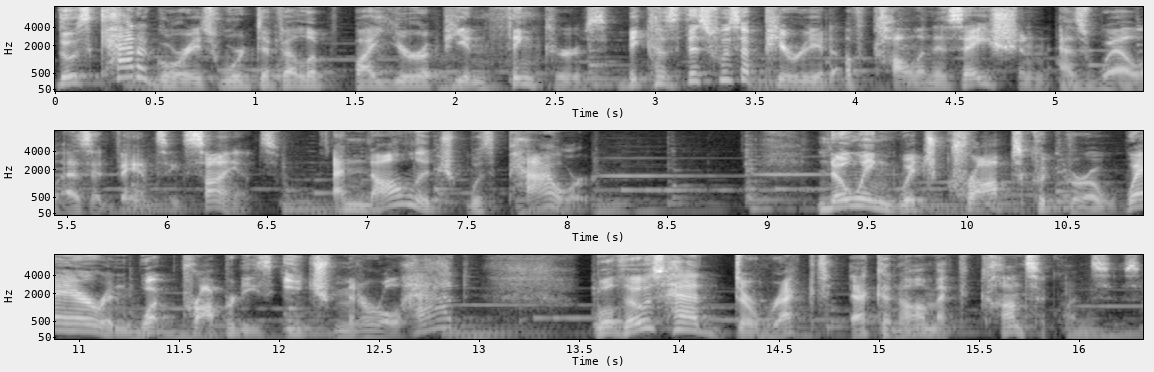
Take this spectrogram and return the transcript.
Those categories were developed by European thinkers because this was a period of colonization as well as advancing science, and knowledge was power. Knowing which crops could grow where and what properties each mineral had well, those had direct economic consequences.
